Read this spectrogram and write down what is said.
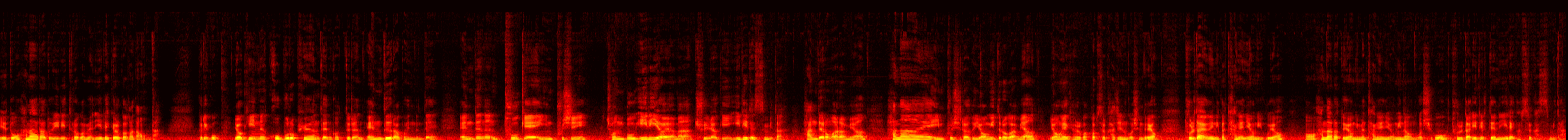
얘도 하나라도 1이 들어가면 1의 결과가 나온다. 그리고 여기 있는 곱으로 표현된 것들은 AND라고 했는데 AND는 두 개의 인풋이 전부 1이어야만 출력이 1이 됐습니다. 반대로 말하면 하나의 인풋이라도 0이 들어가면 0의 결과값을 가지는 것인데요. 둘 다 0이니까 당연히 0이고요. 어, 하나라도 0이면 당연히 0이 나오는 것이고 둘 다 1일 때는 1의 값을 갖습니다.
